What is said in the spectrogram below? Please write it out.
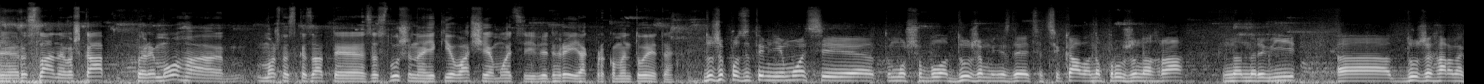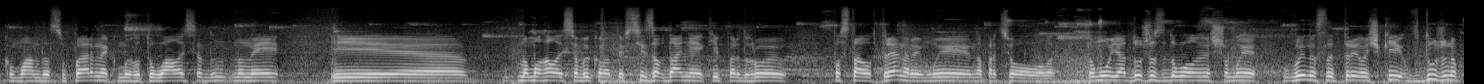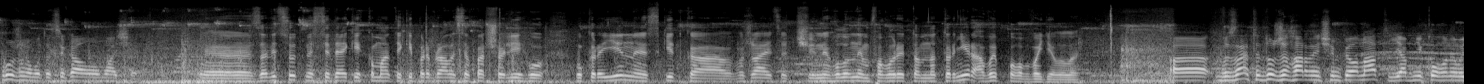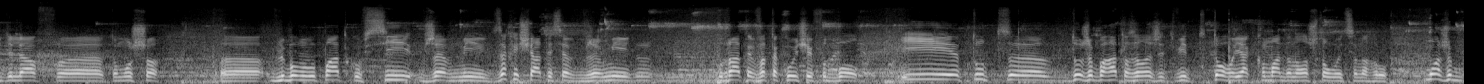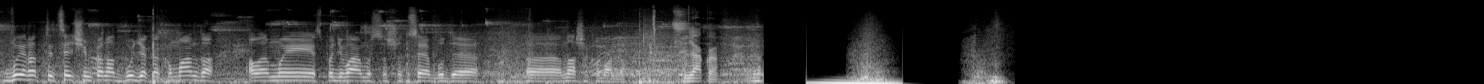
Е, Руслане, важка перемога, можна сказати, заслужена. Які ваші емоції від гри, як прокоментуєте? Дуже позитивні емоції, тому що була дуже, мені здається, цікава, напружена гра на нерві. Е, Дуже гарна команда, суперник. Ми готувалися на неї і е, намагалися виконати всі завдання, які перед грою поставив тренер, і ми напрацьовували. Тому я дуже задоволений, що ми винесли три очки в дуже напруженому та цікавому матчі. Е, За відсутності деяких команд, які перебралися в першу лігу України, скидка вважається чи не головним фаворитом на турнір, а ви б кого б виділили? Е, Ви знаєте, дуже гарний чемпіонат. Я б нікого не виділяв, е, тому що в будь-якому випадку всі вже вміють захищатися, вже вміють грати в атакуючий футбол. І тут е, дуже багато залежить від того, як команда налаштовується на гру. Може виграти цей чемпіонат будь-яка команда, але ми сподіваємося, що це буде е, наша команда. Дякую.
